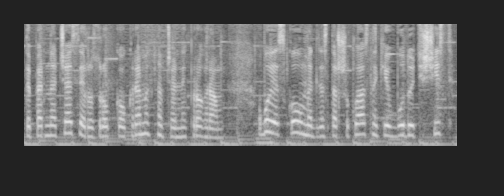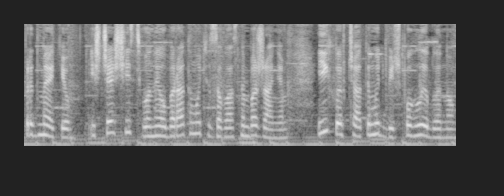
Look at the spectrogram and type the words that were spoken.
Тепер на часі розробка окремих навчальних програм. Обов'язковими для старшокласників будуть шість предметів, і ще шість вони обиратимуть за власним бажанням. Їх вивчатимуть більш поглиблено.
